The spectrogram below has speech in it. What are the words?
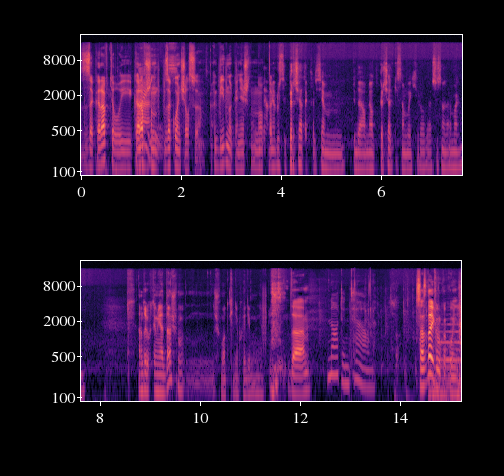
закараптил, и Corruption закончился. Обидно, конечно, но Да, у так... меня просто перчаток совсем беда. У меня вот перчатки самые херовые, а все нормально. Андрюх, ты мне отдашь шмотки необходимые мне? Да. Not in town. Создай игру какую-нибудь.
